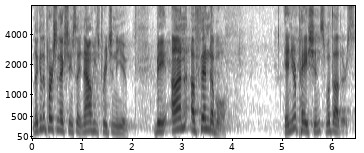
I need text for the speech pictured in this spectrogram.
Look at the person next to you and say, Now he's preaching to you. Be unoffendable in your patience with others.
